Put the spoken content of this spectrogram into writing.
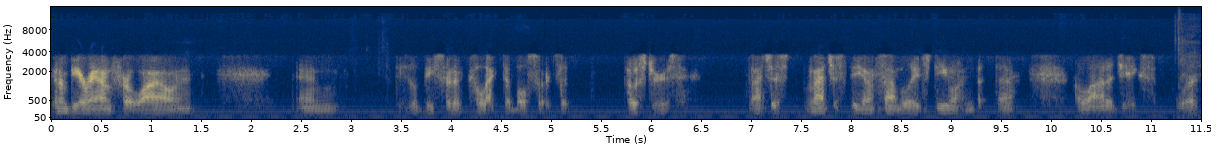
going to be around for a while, and and these will be sort of collectible sorts of posters, not just not just the Ensemble HD one, but uh, a lot of Jake's work.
